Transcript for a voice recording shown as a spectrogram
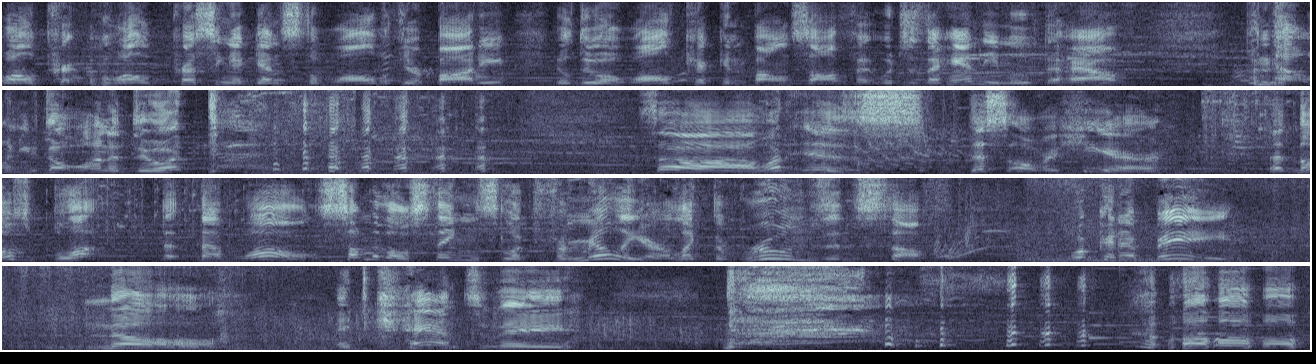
while pre while pressing against the wall with your body, you'll do a wall kick and bounce off it, which is a handy move to have, but not when you don't want to do it. so, uh, what is this over here? That those block that, that wall, some of those things look familiar, like the runes and stuff. What could it be? No, it can't be. oh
